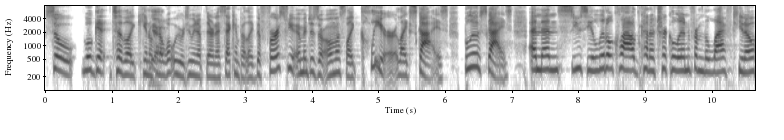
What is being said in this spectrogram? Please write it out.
So we'll get to like you know kind of what we were doing up there in a second, but like the first few images are almost like clear, like skies, blue skies, and then you see a little cloud kind of trickle in from the left, you know,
